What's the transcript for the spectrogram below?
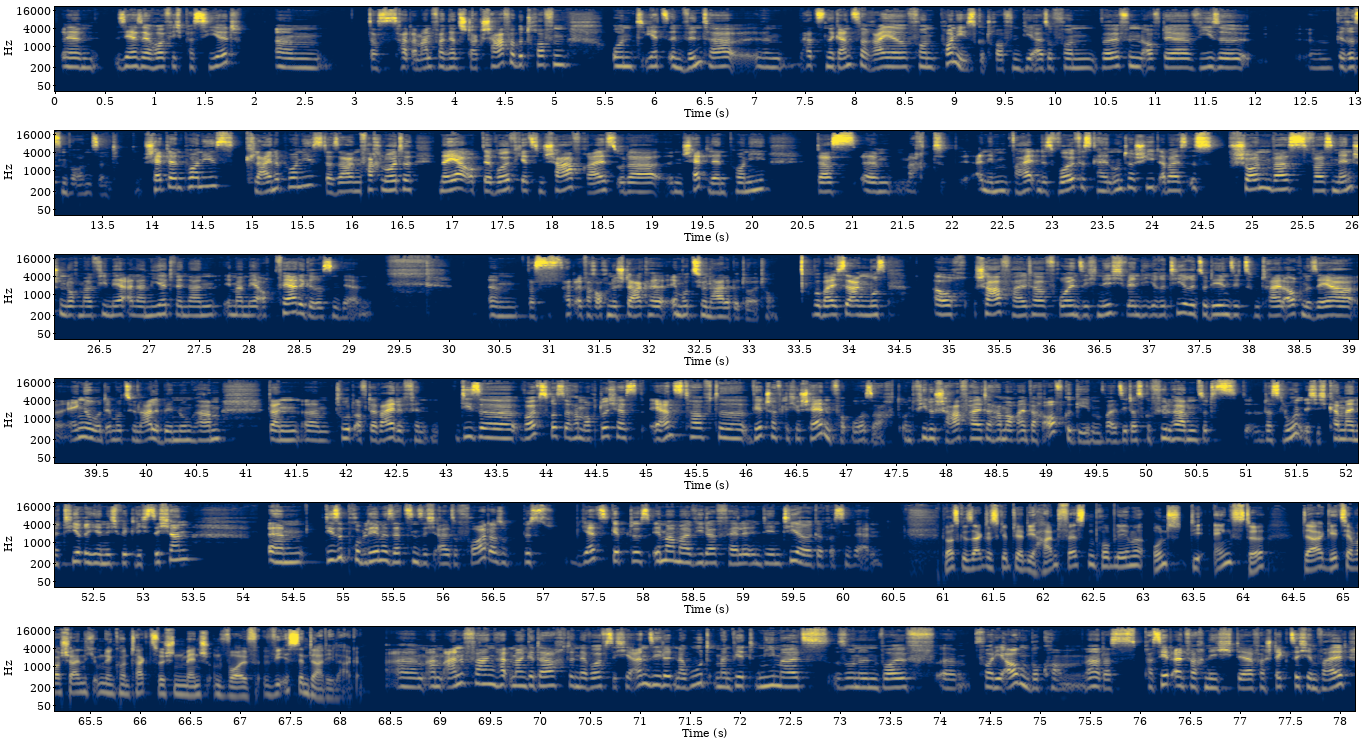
ähm, sehr, sehr häufig passiert. Ähm, das hat am Anfang ganz stark Schafe betroffen und jetzt im Winter ähm, hat es eine ganze Reihe von Ponys getroffen, die also von Wölfen auf der Wiese ähm, gerissen worden sind. Shetland-Ponys, kleine Ponys, da sagen Fachleute, naja, ob der Wolf jetzt ein Schaf reißt oder ein Shetland-Pony, das ähm, macht an dem Verhalten des Wolfes keinen Unterschied, aber es ist schon was, was Menschen noch mal viel mehr alarmiert, wenn dann immer mehr auch Pferde gerissen werden. Ähm, das hat einfach auch eine starke emotionale Bedeutung. Wobei ich sagen muss, auch Schafhalter freuen sich nicht, wenn die ihre Tiere, zu denen sie zum Teil auch eine sehr enge und emotionale Bindung haben, dann ähm, tot auf der Weide finden. Diese Wolfsrisse haben auch durchaus ernsthafte wirtschaftliche Schäden verursacht. Und viele Schafhalter haben auch einfach aufgegeben, weil sie das Gefühl haben, das, das lohnt nicht. Ich kann meine Tiere hier nicht wirklich sichern. Ähm, diese Probleme setzen sich also fort. Also bis jetzt gibt es immer mal wieder Fälle, in denen Tiere gerissen werden. Du hast gesagt, es gibt ja die handfesten Probleme und die Ängste. Da geht es ja wahrscheinlich um den Kontakt zwischen Mensch und Wolf. Wie ist denn da die Lage? Ähm, am Anfang hat man gedacht, wenn der Wolf sich hier ansiedelt, na gut, man wird niemals so einen Wolf äh, vor die Augen bekommen. Ne? Das passiert einfach nicht. Der versteckt sich im Wald.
